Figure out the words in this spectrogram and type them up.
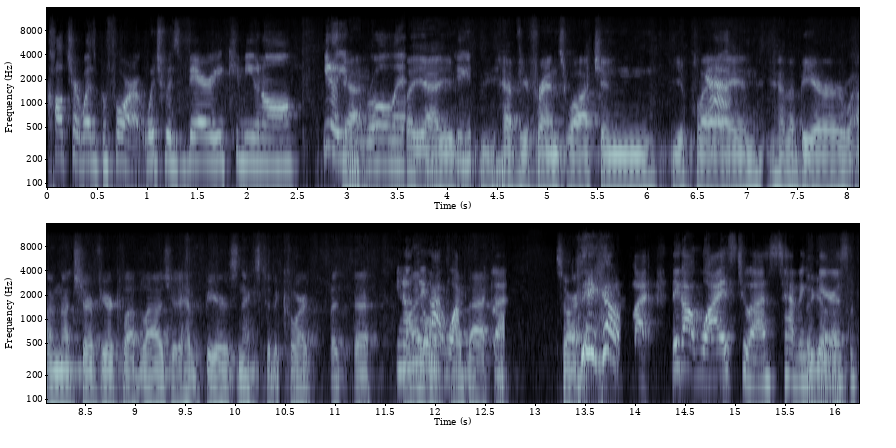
culture was before, which was very communal. You know, you yeah. roll in. But yeah, you, you, have your friends watching you play, yeah. and you have a beer. I'm not sure if your club allows you to have beers next to the court, but uh, you know, my they old club back. Sorry, they got they got wise to us having they beers. Got,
